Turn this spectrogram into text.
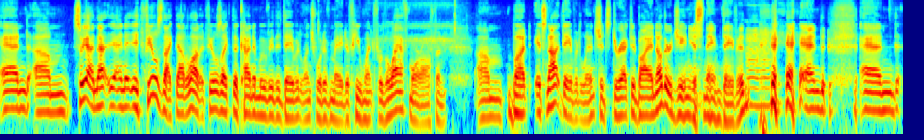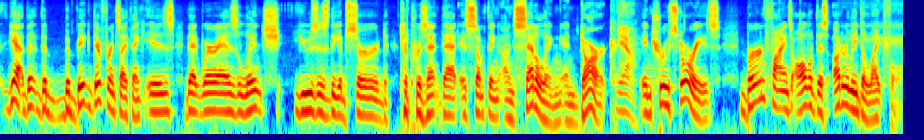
and um, so yeah, and that and it, it feels like that a lot. It feels like the kind of movie that David Lynch would have made if he went for the laugh more often. Um, but it's not David Lynch. It's directed by another genius named David, and and yeah, the the the big difference I think is that whereas Lynch uses the absurd to present that as something unsettling and dark Yeah. in true stories, Byrne finds all of this utterly delightful. Like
